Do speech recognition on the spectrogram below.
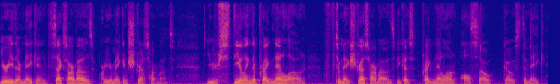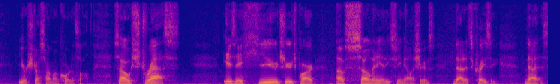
you're either making sex hormones or you're making stress hormones. You're stealing the pregnenolone to make stress hormones because pregnenolone also goes to make your stress hormone cortisol. So stress is a huge, huge part of so many of these female issues that it's crazy that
